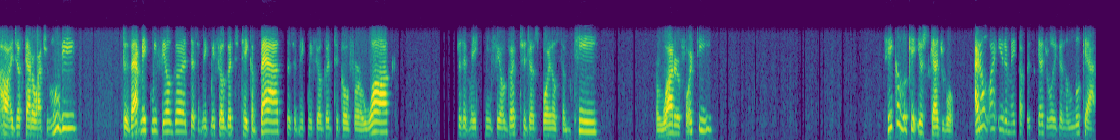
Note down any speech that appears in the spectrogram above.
oh, I just got to watch a movie? Does that make me feel good? Does it make me feel good to take a bath? Does it make me feel good to go for a walk? Does it make me feel good to just boil some tea or water for tea? Take a look at your schedule. I don't want you to make up a schedule you're going to look at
